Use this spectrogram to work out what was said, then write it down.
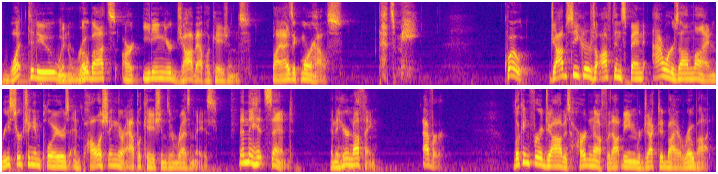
What to Do When Robots Are Eating Your Job Applications by Isaac Morehouse. That's me. Quote Job seekers often spend hours online researching employers and polishing their applications and resumes. Then they hit send, and they hear nothing. Ever. Looking for a job is hard enough without being rejected by a robot,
